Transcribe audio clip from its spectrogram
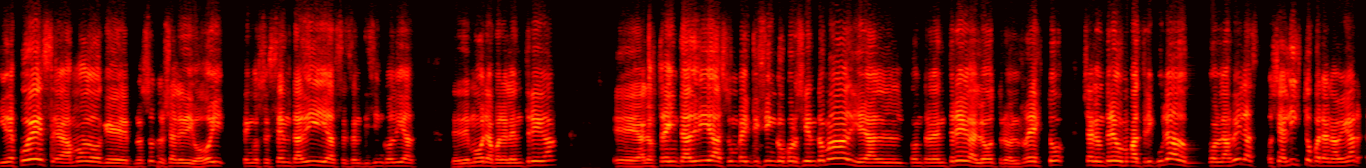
y después, a modo que nosotros ya le digo, hoy tengo 60 días, 65 días de demora para la entrega. Eh, a los 30 días un 25% más y al, contra la entrega el otro, el resto. Ya lo entrego matriculado con las velas, o sea, listo para navegar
